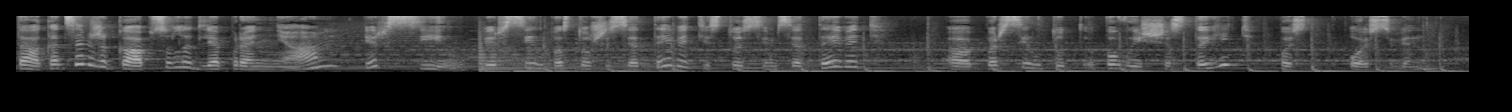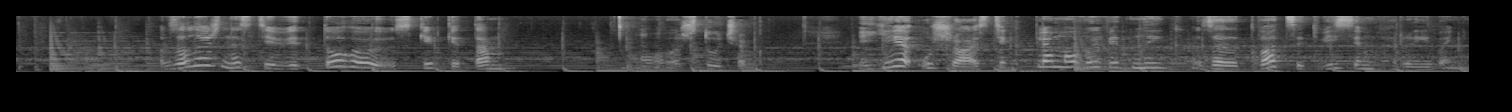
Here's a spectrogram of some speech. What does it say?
Так, а це вже капсули для прання персіл. Персіл по 169 і 179. Е, Персіл тут повище стоїть, ось, ось він. В залежності від того, скільки там о, штучок. Є ушастик плямовивідник за 28 гривень.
